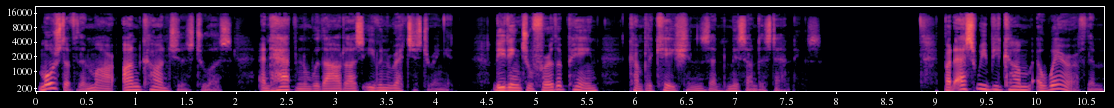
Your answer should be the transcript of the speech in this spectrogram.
most of them are unconscious to us and happen without us even registering it, leading to further pain, complications, and misunderstandings. But as we become aware of them,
